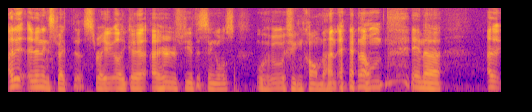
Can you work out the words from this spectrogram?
I didn't, I didn't expect this, right? Like I, I heard a few of the singles, if you can call them that, and um, and uh, I,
